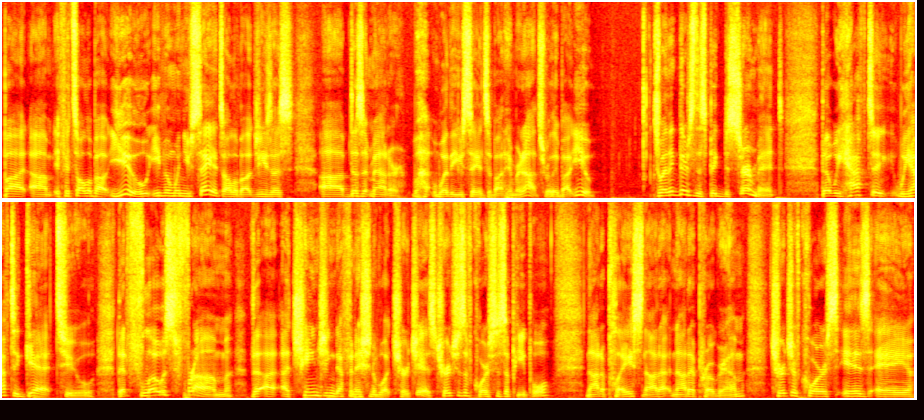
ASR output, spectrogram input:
but um, if it's all about you, even when you say it's all about Jesus, uh, doesn't matter whether you say it's about him or not. It's really about you. So I think there's this big discernment that we have to we have to get to that flows from the uh, a changing definition of what church is. Church is of course is a people, not a place, not a not a program. Church of course is a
